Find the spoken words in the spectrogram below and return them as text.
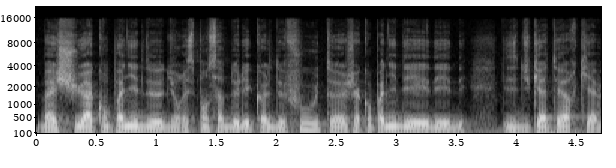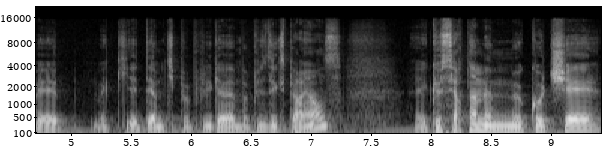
bah, je suis accompagné de- du responsable de l'école de foot, je suis accompagné des, des- des- des éducateurs qui, avaient, qui étaient un petit peu plus, qui avaient un peu plus d'expérience, et que certains même me coachaient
